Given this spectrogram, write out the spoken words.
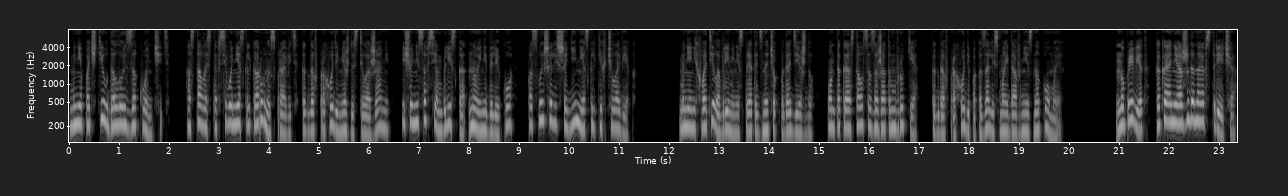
Мне почти удалось закончить. Осталось-то всего несколько рун исправить, когда в проходе между стеллажами, еще не совсем близко, но и недалеко, послышались шаги нескольких человек. Мне не хватило времени спрятать значок под одежду, он так и остался зажатым в руке, когда в проходе показались мои давние знакомые. «Ну привет, какая неожиданная встреча!»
